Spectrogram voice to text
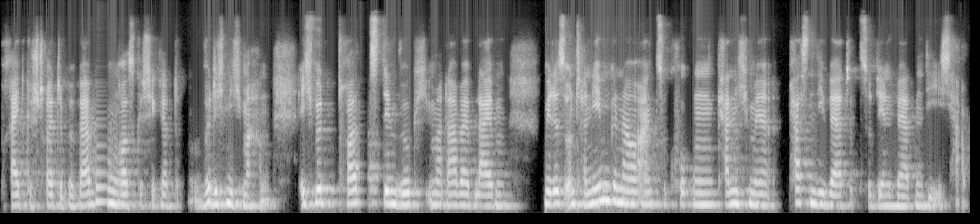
breit gestreute Bewerbung rausgeschickt hat, würde ich nicht machen. Ich würde trotzdem wirklich immer dabei bleiben, mir das Unternehmen genau anzugucken, kann ich mir, passen die Werte zu den Werten, die ich habe?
